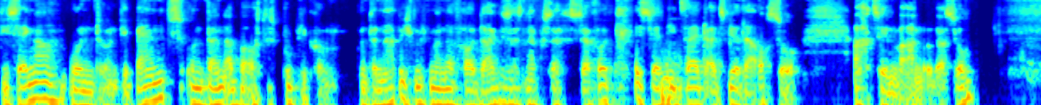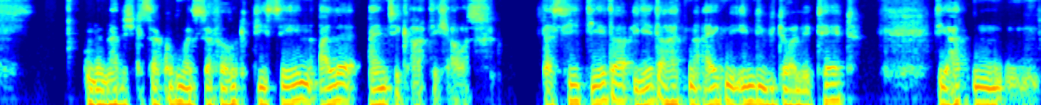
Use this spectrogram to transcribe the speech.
die Sänger und, und die Bands und dann aber auch das Publikum. Und dann habe ich mit meiner Frau da gesessen und habe gesagt, ist ja, voll, ist ja die Zeit, als wir da auch so 18 waren oder so. Und dann habe ich gesagt, guck mal, das ist ja verrückt, die sehen alle einzigartig aus. Das sieht jeder, jeder hat eine eigene Individualität. Die hatten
